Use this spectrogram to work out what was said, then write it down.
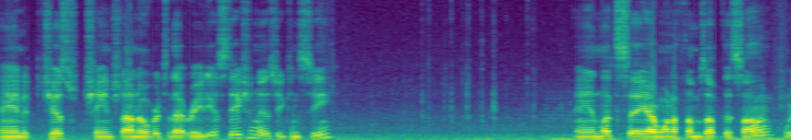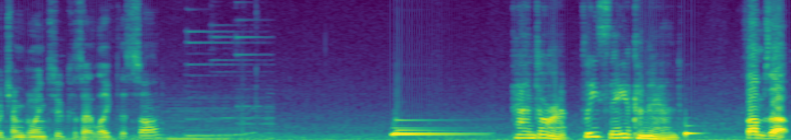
And it just changed on over to that radio station as you can see. And let's say I want to thumbs up this song, which I'm going to because I like this song. Pandora. Please say a command. Thumbs up.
